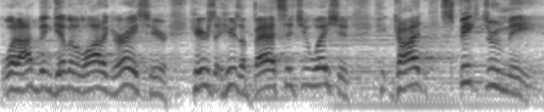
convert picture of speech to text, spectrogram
what, I've been given a lot of grace here. Here's a, here's a bad situation. God, speak through me.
